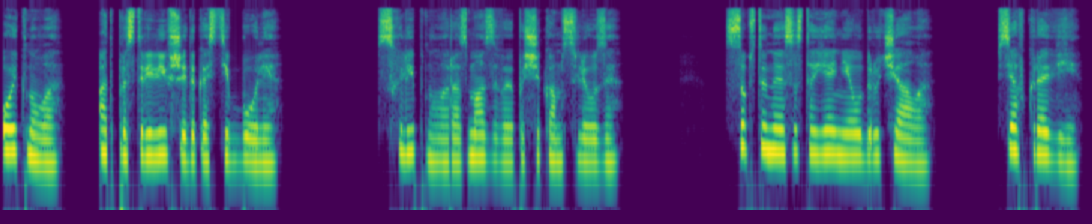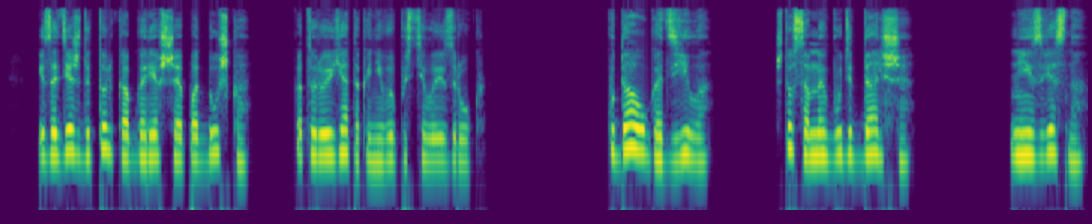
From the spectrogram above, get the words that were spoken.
ойкнула от прострелившей до кости боли. Схлипнула, размазывая по щекам слезы. Собственное состояние удручало. Вся в крови, из одежды только обгоревшая подушка которую я так и не выпустила из рук. Куда угодила? Что со мной будет дальше? Неизвестно.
